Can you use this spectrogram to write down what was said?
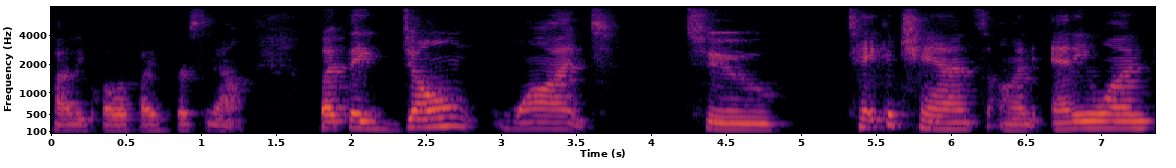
highly qualified personnel, but they don't want to take a chance on anyone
